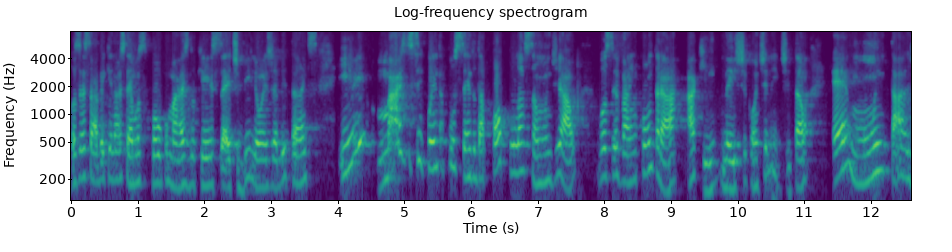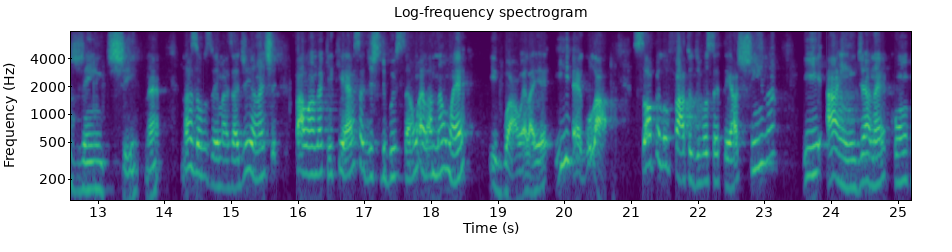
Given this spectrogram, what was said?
Você sabe que nós temos pouco mais do que 7 bilhões de habitantes e mais de 50% da população mundial você vai encontrar aqui neste continente. Então, é muita gente, né? Nós vamos ver mais adiante, falando aqui que essa distribuição, ela não é igual, ela é irregular. Só pelo fato de você ter a China e a Índia, né, com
